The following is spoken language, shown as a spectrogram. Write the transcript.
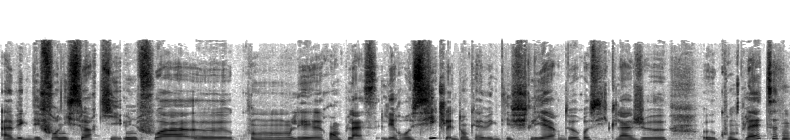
avec des fournisseurs qui, une fois euh, qu'on les remplace, les recyclent, donc avec des filières de recyclage complètes. Hum.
